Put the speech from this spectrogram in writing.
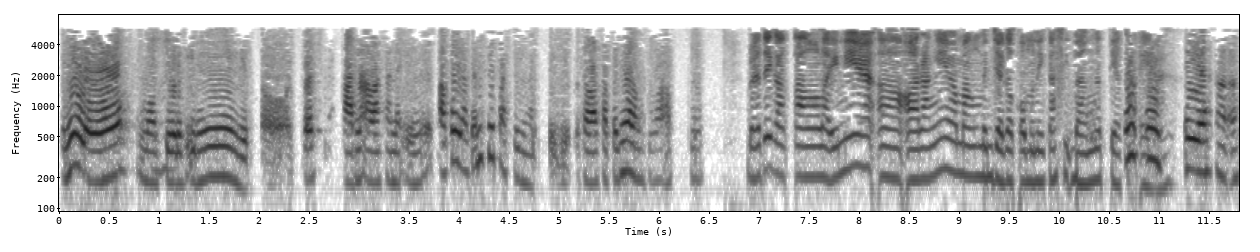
ini loh mau pilih ini gitu terus karena alasannya ini aku yakin sih pasti ngerti gitu salah satunya orang tua aku Berarti Lola ini eh, orangnya memang menjaga komunikasi banget ya Kak ya. Mm-mm, iya heeh.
